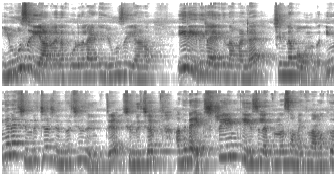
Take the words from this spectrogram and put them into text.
യൂസ് ചെയ്യുകയാണോ എന്നെ കൂടുതലായിട്ട് യൂസ് ചെയ്യുകയാണോ ഈ രീതിയിലായിരിക്കും നമ്മളുടെ ചിന്ത പോകുന്നത്. ഇങ്ങനെ ചിന്തിച്ച് ചിന്തിച്ച് ചിന്തിച്ച് ചിന്തിച്ച് അതിന്റെ എക്സ്ട്രീം കേസിൽ എത്തുന്ന സമയത്ത് നമുക്ക്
